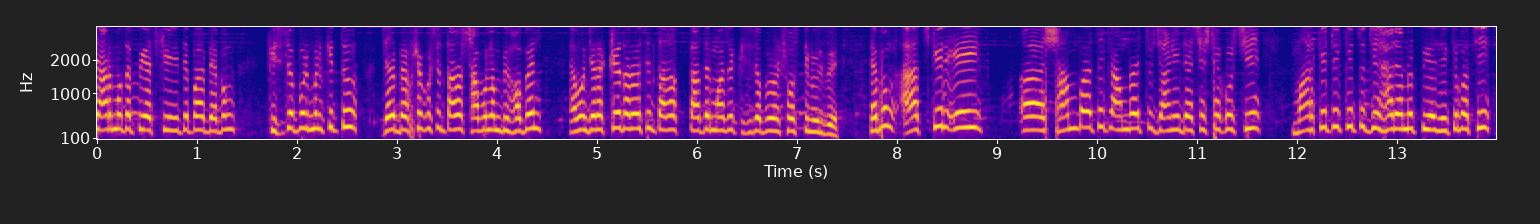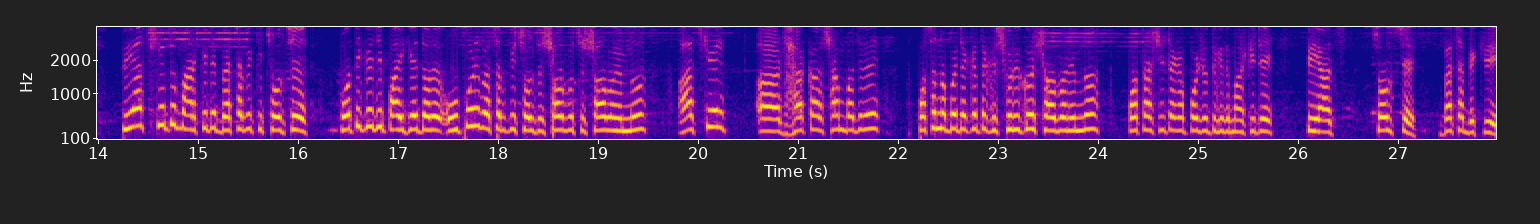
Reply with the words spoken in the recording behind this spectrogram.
যার মতো পেঁয়াজ কিনে নিতে পারবে এবং কিছুটা পরিমাণ কিন্তু যারা ব্যবসা করছেন তারা স্বাবলম্বী হবেন এবং যারা ক্রেতা রয়েছেন তারা তাদের মাঝে কিছুটা পরিমাণ স্বস্তি মিলবে। এবং আজকের এই সাম্বা থেকে আমরা একটু জানিয়ে দেওয়ার চেষ্টা করছি, মার্কেটে কিন্তু যে হারে আমরা পেঁয়াজ দেখতে পাচ্ছি, পেঁয়াজ কিন্তু মার্কেটে বেচাবিক্রি চলছে, প্রতি কেজি পাইকারি দরে উপরে বেচাবিক্রি চলছে, সর্বোচ্চ, সর্বনিম্ন। আজকের ঢাকার শ্যামবাজারে পঁচানব্বই টাকা থেকে শুরু করে সর্বনিম্ন পঁচাশি টাকা পর্যন্ত কিন্তু মার্কেটে পেঁয়াজ চলছে বেচা বিক্রি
